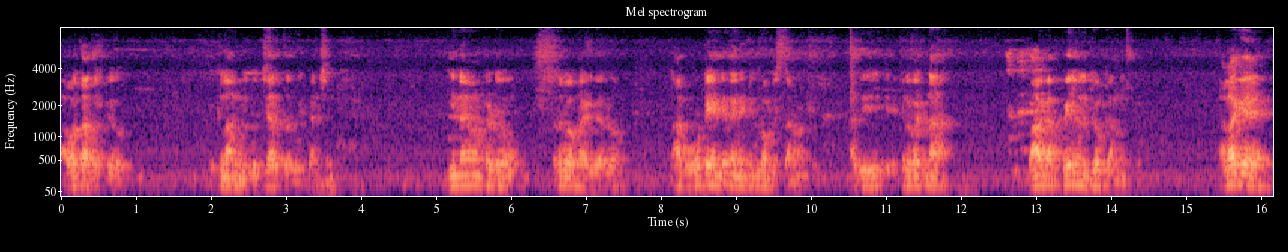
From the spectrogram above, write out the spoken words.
అవతాతలకు వికలాంగులకు చేరుతుంది పెన్షన్. ఈయన ఏమంటాడు? చంద్రబాబు నాయుడు గారు నాకు ఓటేయండి నేను ఇంటికి పంపిస్తాను అంటాడు అది ఇక్కడ పెట్టిన బాగా పేలిన జోక్ అన్నట్టు. అలాగే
